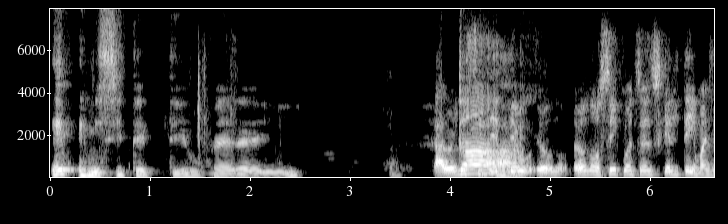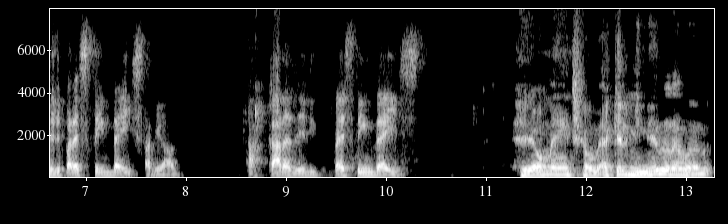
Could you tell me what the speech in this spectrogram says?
MC Teteu, peraí. Cara, o MC tá. Teteu, eu, eu não sei quantos anos que ele tem, mas ele parece que tem 10, tá ligado? A cara dele parece que tem 10. Realmente, é aquele menino, né, mano?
